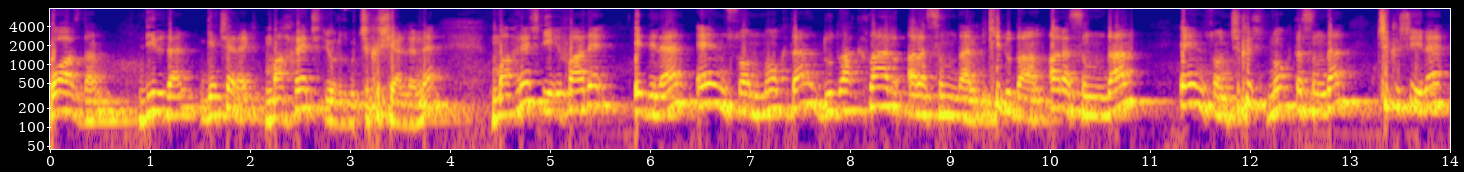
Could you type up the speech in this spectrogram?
boğazdan, dilden geçerek mahreç diyoruz bu çıkış yerlerine. Mahreç diye ifade edilen en son nokta dudaklar arasından, iki dudağın arasından en son çıkış noktasından çıkışı ile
